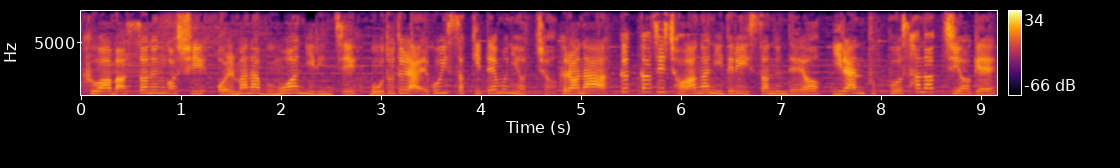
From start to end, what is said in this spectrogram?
그와 맞서는 것이 얼마나 무모한 일인지 모두들 알고 있었기 때문입니다. 때문이었죠. 그러나 끝까지 저항한 이들이 있었는데요. 이란 북부 산업 지역의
